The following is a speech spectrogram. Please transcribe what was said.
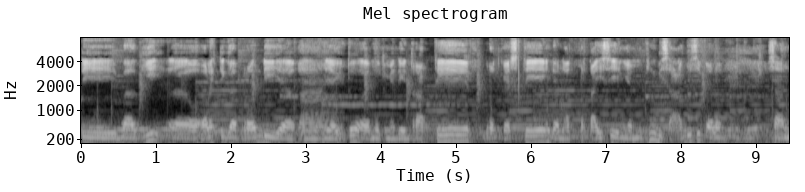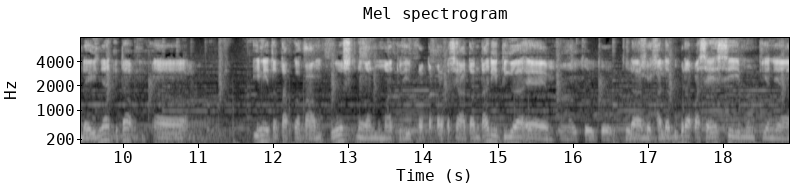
dibagi uh, oleh tiga prodi ya kan yaitu uh, multimedia interaktif, broadcasting dan advertising ya mungkin bisa aja sih kalau seandainya kita uh, ini tetap ke kampus dengan mematuhi protokol kesehatan tadi 3M. Nah, betul, betul, betul. Dan sih. ada beberapa sesi mungkin ya.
